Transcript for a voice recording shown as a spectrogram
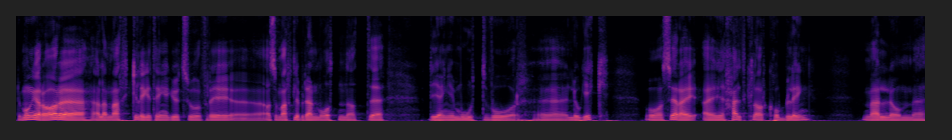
Det er mange rare eller merkelige ting i Guds ord. Fordi, eh, altså Merkelig på den måten at det går imot vår eh, logikk. Og er det ei, ei helt klar kobling mellom eh,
